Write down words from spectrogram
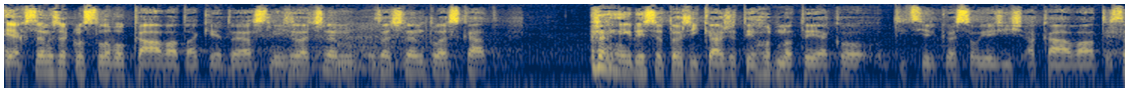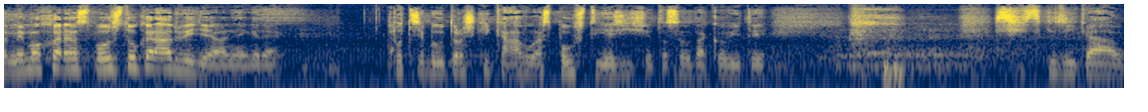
jak jsem řekl slovo káva, tak je to jasný, že začneme začnem tleskat. Někdy se to říká, že ty hodnoty jako ty církve jsou Ježíš a káva. To jsem mimochodem spoustukrát viděl někde. Potřebuju trošky kávu a spousty Ježíše, to jsou takový ty... Vždycky říkám,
